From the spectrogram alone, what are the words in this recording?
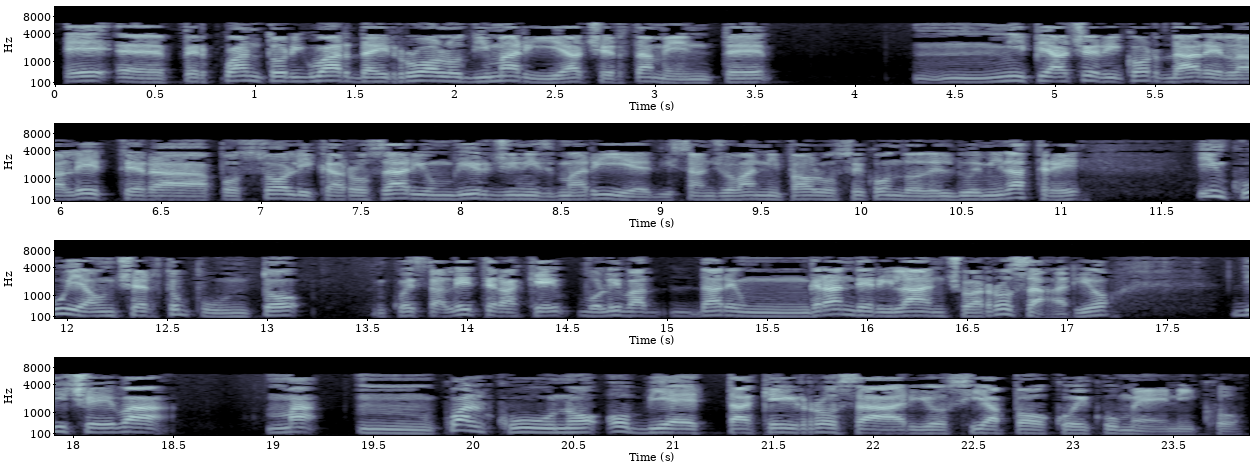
E eh, per quanto riguarda il ruolo di Maria, certamente mh, mi piace ricordare la lettera apostolica Rosarium Virginis Mariae di San Giovanni Paolo II del 2003, in cui a un certo punto, in questa lettera che voleva dare un grande rilancio al Rosario, diceva ma mh, qualcuno obietta che il Rosario sia poco ecumenico.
